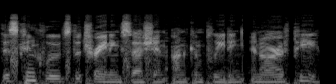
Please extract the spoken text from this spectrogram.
This concludes the training session on completing an RFP.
